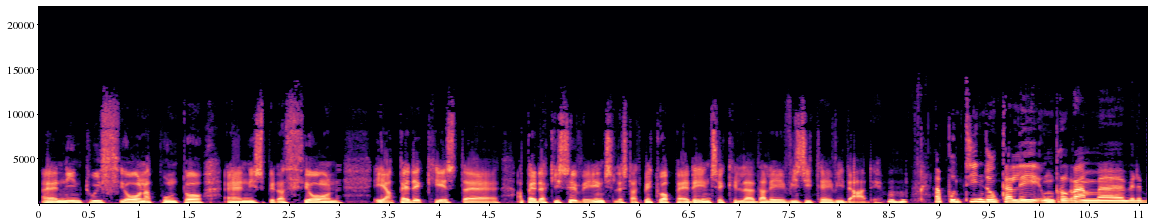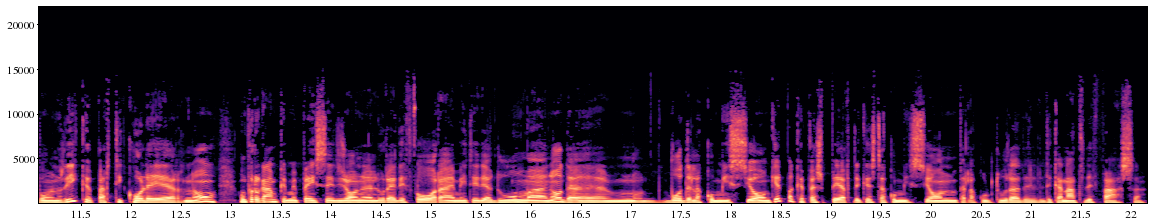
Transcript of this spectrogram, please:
eh, un'intuizione, appunto, eh, un'ispirazione. E a pede queste, a pede a chi si vence, le state metto a pede ence che dalle visite evidate. Uh-huh. Mhm. Appuntando che un programma eh, bon ricco, particolare, no? Un programma che mi pensa di John Lurede Fora e mette a Duma, no? Da, no, della commissione, che è perché per sperde questa commissione per la cultura del decanato de Fa passa?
